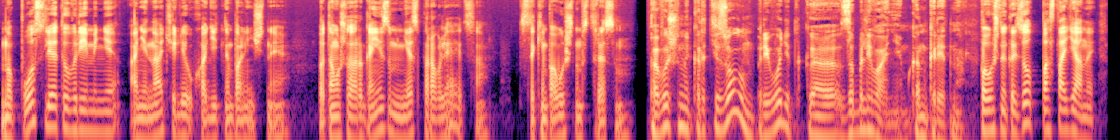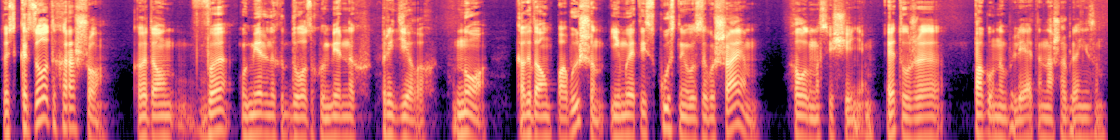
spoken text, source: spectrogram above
Но после этого времени они начали уходить на больничные, потому что организм не справляется с таким повышенным стрессом. Повышенный кортизол, он приводит к э, заболеваниям конкретно. Повышенный кортизол постоянный. То есть кортизол это хорошо, когда он в умеренных дозах, умеренных пределах. Но когда он повышен, и мы это искусственно его завышаем холодным освещением, это уже пагубно влияет на наш организм.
